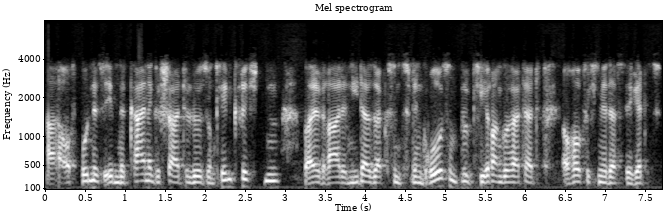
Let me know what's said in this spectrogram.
auf Bundesebene keine gescheite Lösung hinkriegten, weil gerade Niedersachsen zu den großen Blockierern gehört hat. Auch hoffe ich mir, dass wir jetzt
